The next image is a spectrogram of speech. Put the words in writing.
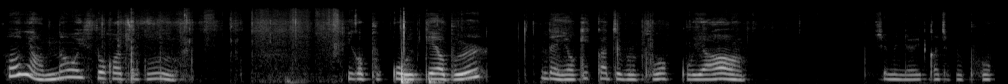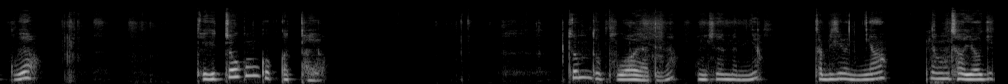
선이 안 나와 있어가지고 이거 붓고 올게요, 물. 네, 여기까지 물 부었고요. 보시면 여기까지 물 부었고요. 되게 적은 것 같아요. 좀 더 부어야 되나? 잠시만요. 잠시만요. 그냥 저 여기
